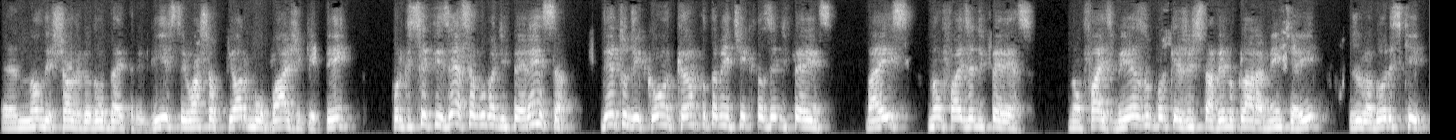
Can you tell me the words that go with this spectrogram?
uh, não deixar o jogador dar entrevista, eu acho a pior bobagem que tem, porque se fizesse alguma diferença, dentro de campo também tinha que fazer diferença, mas não faz a diferença. Não faz mesmo, porque a gente está vendo claramente aí jogadores que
